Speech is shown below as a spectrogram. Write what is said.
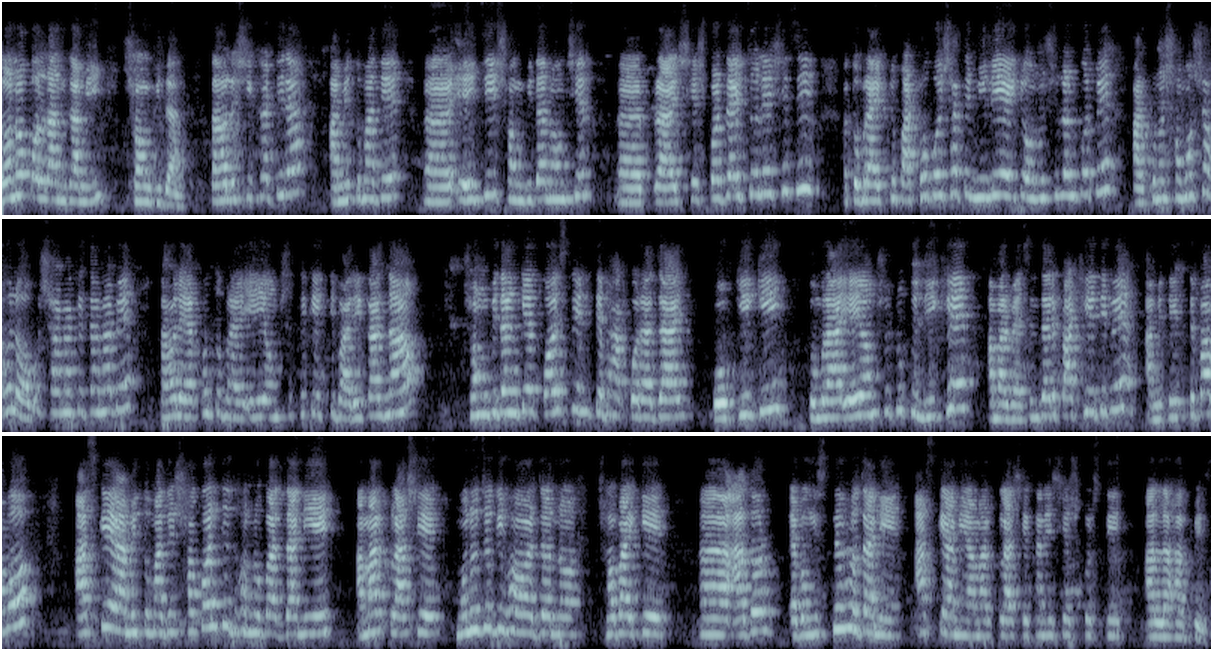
জনকল্যাণগামী সংবিধান। তাহলে শিক্ষার্থীরা, আমি তোমাদের এই যে সংবিধান অংশের প্রায় শেষ পর্যায়ে চলে এসেছি। তোমরা একটু পাঠ্য বইয়ের সাথে মিলিয়ে এটা অনুশীলন করবে। আর কোনো সমস্যা হলে অবশ্যই আমাকে জানাবে। তাহলে এখন তোমরা এই অংশ থেকে একটি বাড়ির কাজ নাও। সংবিধানকে কয় শ্রেণীতে ভাগ করা যায় ও কি কি? তোমরা এই অংশটুকু লিখে আমার মেসেঞ্জারে পাঠিয়ে দিবে। আমি দেখতে পাবো। আজকে আমি তোমাদের সকলকে ধন্যবাদ জানিয়ে আমার ক্লাসে মনোযোগী হওয়ার জন্য সবাইকে আদর এবং স্নেহ জানিয়ে আজকে আমি আমার ক্লাস এখানে শেষ করছি। আল্লাহ হাফিজ।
